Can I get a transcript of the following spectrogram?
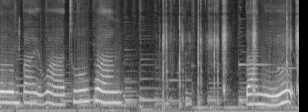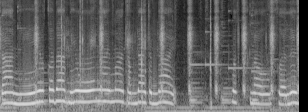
ลืมไปว่าทุกวัน ด้านนี้ ด้านนี้แล้วก็ด้านนี้โอ้ง่ายมากจำได้จำได้เมื่อเราเคยเล่น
